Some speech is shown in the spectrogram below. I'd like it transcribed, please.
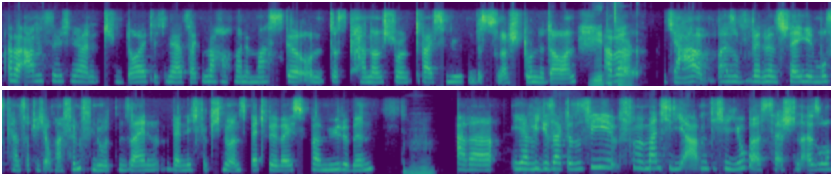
Aber abends nehme ich mir schon deutlich mehr Zeit, mache auch meine Maske und das kann dann schon 30 Minuten bis zu einer Stunde dauern. Jeden Aber, Tag? Ja, also wenn es schnell gehen muss, kann es natürlich auch mal fünf Minuten sein, wenn ich wirklich nur ins Bett will, weil ich super müde bin. Mhm. Aber ja, wie gesagt, das ist wie für manche die abendliche Yoga-Session. Also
